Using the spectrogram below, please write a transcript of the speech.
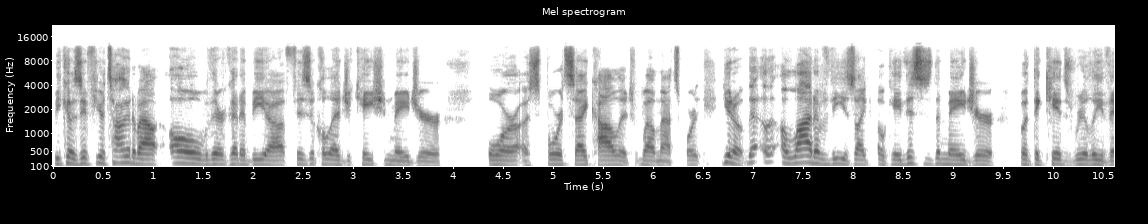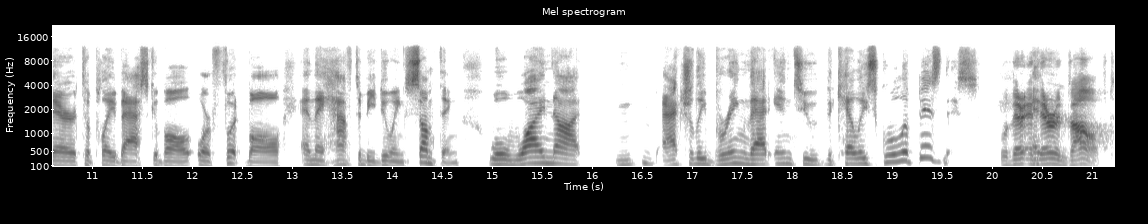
Because if you're talking about, oh, they're going to be a physical education major or a sports psychology, well, not sport, you know, a lot of these, like, okay, this is the major, but the kid's really there to play basketball or football and they have to be doing something. Well, why not actually bring that into the Kelley School of Business? Well, they're and And- they're involved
